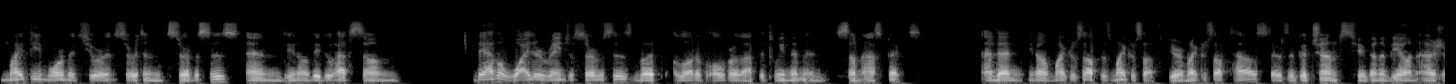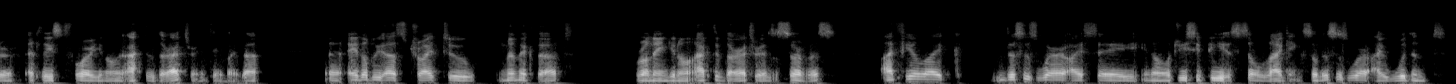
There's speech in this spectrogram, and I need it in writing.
might be more mature in certain services, and you know they do have some. They have a wider range of services, but a lot of overlap between them in some aspects. And then, you know, Microsoft is Microsoft. You're a Microsoft house. There's a good chance you're going to be on Azure, at least for, you know, Active Directory and things like that. Uh, AWS tried to mimic that, running, you know, Active Directory as a service. I feel like this is where I say, you know, GCP is still lagging. So this is where I wouldn't,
